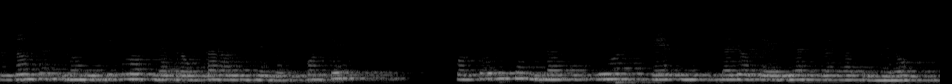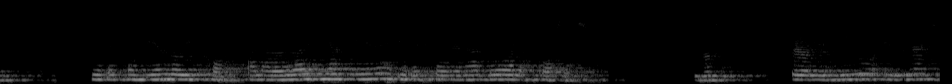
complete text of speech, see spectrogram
Entonces los discípulos le preguntaron diciendo, ¿por qué? ¿Por qué dicen las escribas que es necesario que Elías venga primero? Y respondiendo dijo, a la verdad Elías viene y restaurará todas las cosas. 12. Pero les digo, Elías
